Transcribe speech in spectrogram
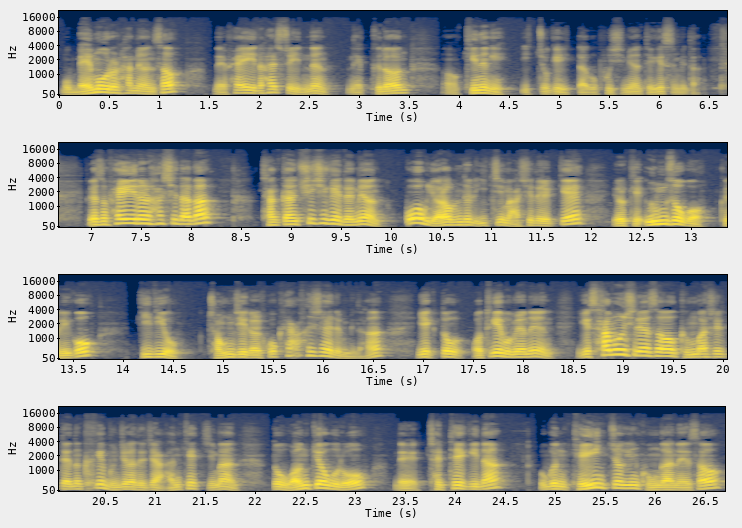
뭐 메모를 하면서 네, 회의를 할 수 있는 네, 그런 어, 기능이 이쪽에 있다고 보시면 되겠습니다. 그래서 회의를 하시다가 잠깐 쉬시게 되면 꼭 여러분들 잊지 마셔야 될 게 이렇게 음소거 그리고 비디오 정지를 꼭 하셔야 됩니다. 이게 또 어떻게 보면은 이게 사무실에서 근무하실 때는 크게 문제가 되지 않겠지만 또 원격으로 네, 재택이나 혹은 개인적인 공간에서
